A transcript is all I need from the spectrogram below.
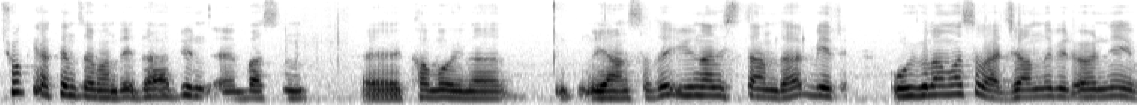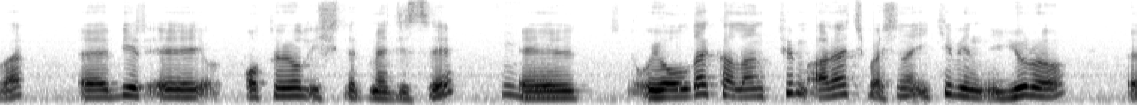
çok yakın zamanda daha dün e, basın e, kamuoyuna yansıdı. Yunanistan'da bir uygulaması var, canlı bir örneği var. E, bir e, otoyol işletmecisi E, yolda kalan tüm araç başına 2000 euro e,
